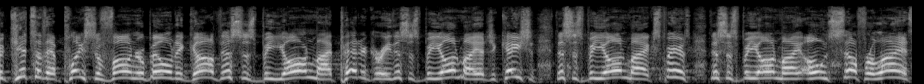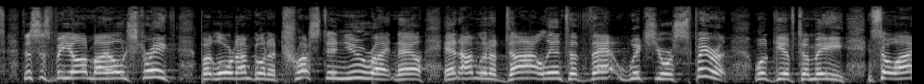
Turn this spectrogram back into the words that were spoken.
to get to that place of vulnerability, God, this is beyond my pedigree. This is beyond my education. This is beyond my experience. This is beyond my own self reliance. This is beyond my own strength. But Lord, I'm going to trust in you right now and I'm going to dial into that which your spirit will give to me. And so I,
